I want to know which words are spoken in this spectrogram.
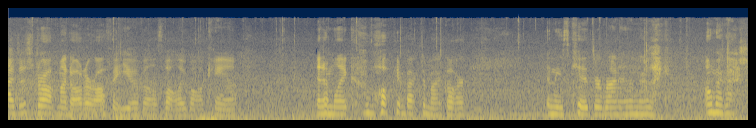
I just dropped my daughter off at U of L's volleyball camp. And I'm like walking back to my car. And these kids are running and they're like, oh my gosh,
